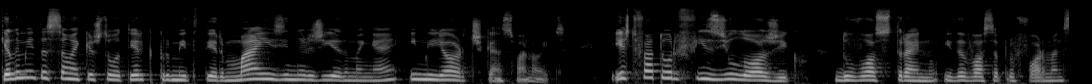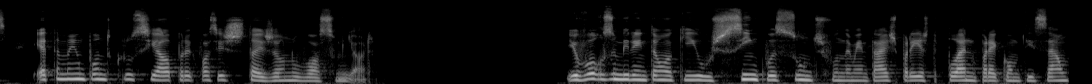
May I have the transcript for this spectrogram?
Que alimentação é que eu estou a ter que permite ter mais energia de manhã e melhor descanso à noite? Este fator fisiológico do vosso treino e da vossa performance é também um ponto crucial para que vocês estejam no vosso melhor. Eu vou resumir então aqui os cinco assuntos fundamentais para este plano pré-competição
